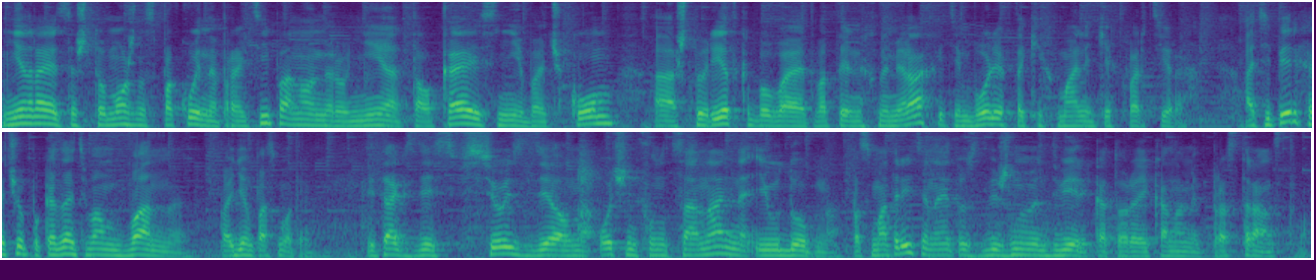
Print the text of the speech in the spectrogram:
Мне нравится, что можно спокойно пройти по номеру, не толкаясь, не бочком, а что редко бывает в отельных номерах и тем более в таких маленьких квартирах. А теперь хочу показать вам ванную. Пойдем посмотрим. Итак, здесь все сделано очень функционально и удобно. Посмотрите на эту сдвижную дверь, которая экономит пространство.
